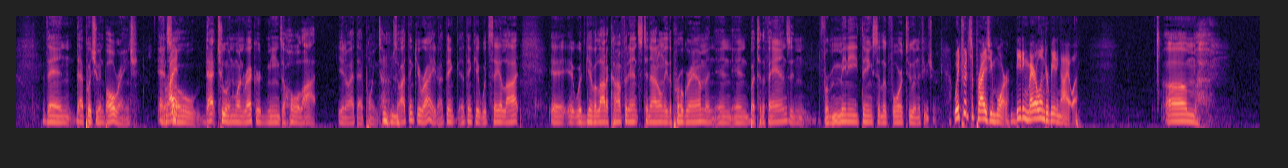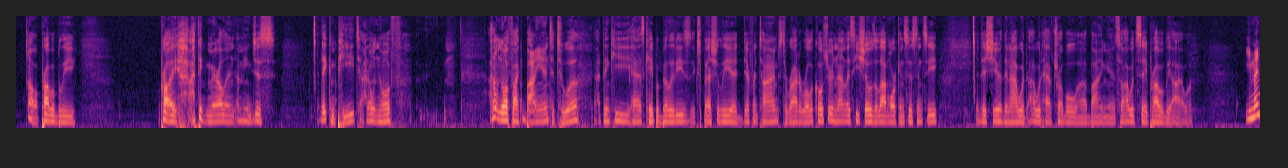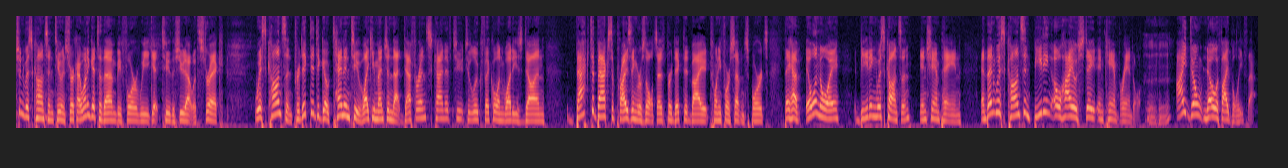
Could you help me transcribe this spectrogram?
then that puts you in bowl range. And right. so that two and one record means a whole lot you know, at that point in time. Mm-hmm. So I think you're right. I think I think it would say a lot. It, it, would give a lot of confidence to not only the program and, and, and but to the fans and for many things to look forward to in the future. Which would surprise you more, beating Maryland or beating Iowa? Um. Oh, probably. Probably, I think Maryland. I mean, just they compete. I don't know if I don't know if I buy into Tua. I think he has capabilities, especially at different times, to ride a roller coaster. Not unless he shows a lot more consistency this year, then I would I would have trouble uh, buying in. So I would say probably Iowa. You mentioned Wisconsin too, and Strick. I want to get to them before we get to the shootout with Strick. Wisconsin predicted to go ten and two, like you mentioned, that deference kind of to to Luke Fickell and what he's done back to back surprising results as predicted by 24 7 Sports. They have Illinois beating Wisconsin in Champaign, and then Wisconsin beating Ohio State in Camp Randall. Mm-hmm. I don't know if I believe that.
